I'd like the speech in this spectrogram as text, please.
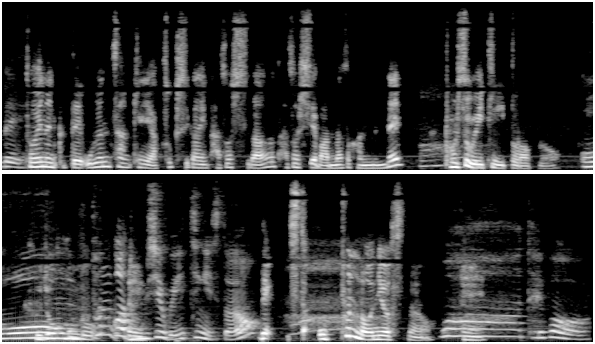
네. 저희는 그때 우연찮게 약속 시간이 5시라서 5시에 만나서 갔는데 아, 벌써 waiting이 있더라고요. 오. 그 정도. 오픈과 네. 동시에 waiting이 있어요? 네, 진짜 오픈 런이었어요. 와 대박.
